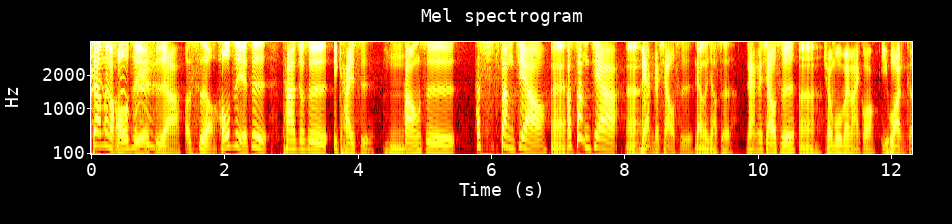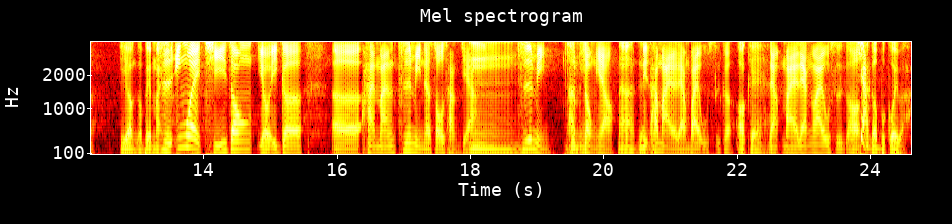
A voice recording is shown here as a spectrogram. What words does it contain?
像那个猴子也是啊，是哦，猴子也是，他就是一开始，嗯，他好像是他上架哦，他上架嗯两个小时，两个小时，两个小时，嗯，全部被买光，一万个，一万个被买，只因为其中有一个呃还蛮知名的收藏家，嗯嗯嗯，知名。很重要。啊！你他买了两百五十个，OK，两买了两百五十个，价格不贵吧？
